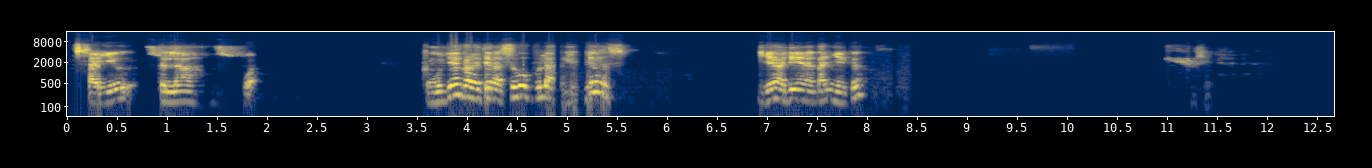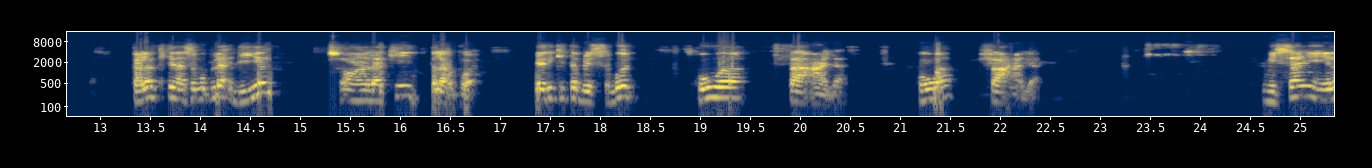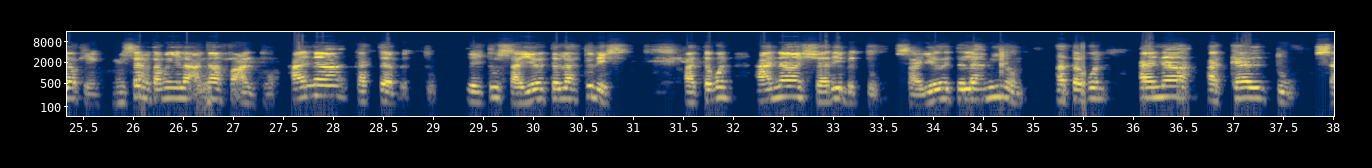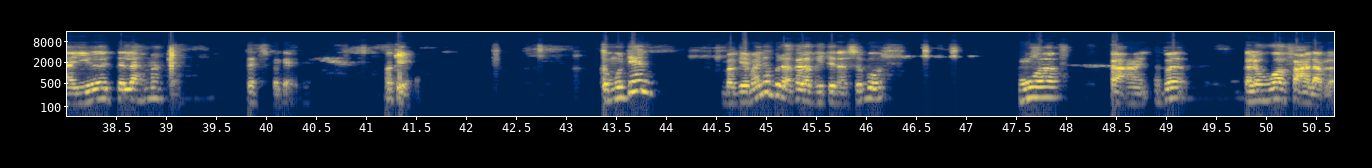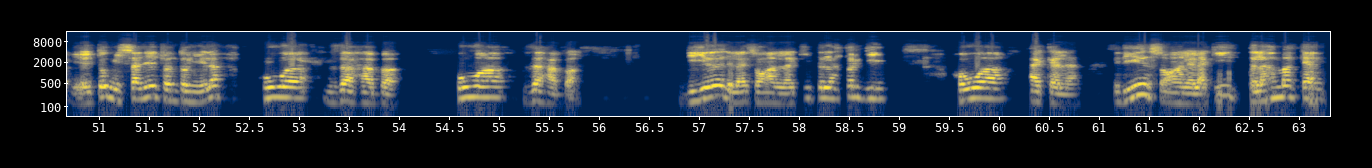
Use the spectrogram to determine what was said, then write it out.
Saya telah buat. Kemudian kalau dia nak sebut pula yes. Ya, ada yang nak tanya ke? Kalau kita nak sebut pula dia seorang lelaki telah buat. Jadi kita boleh sebut huwa fa'ala. Huwa fa'ala. Misalnya ialah okey. Misal pertama ialah ana fa'altu. Ana kata betul. Iaitu saya telah tulis. Ataupun ana syaribtu. Saya telah minum. Ataupun ana akaltu. Saya telah makan. Dan sebagainya. Okey. Kemudian Bagaimana pula kalau kita nak sebut huwa fa'al? Apa? Kalau huwa fa'ala pula. Iaitu misalnya contohnya ialah huwa zahaba. Huwa zahaba. Dia adalah seorang lelaki telah pergi. Huwa akala. Dia seorang lelaki telah makan.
